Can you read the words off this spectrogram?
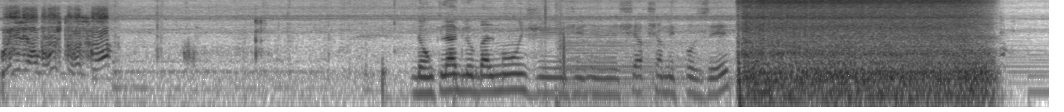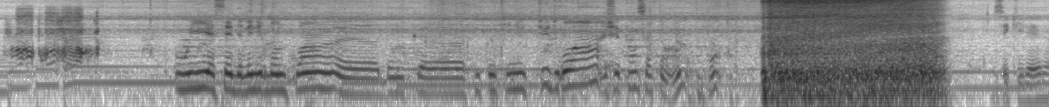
Oui, Léandro, je te reçois? Donc là, globalement, je, je cherche à me poser. Oui, essaie de venir dans le coin. euh, donc, euh, tu continues tout droit. Je pense, attends, hein, attends. C'est qu'il est, là.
